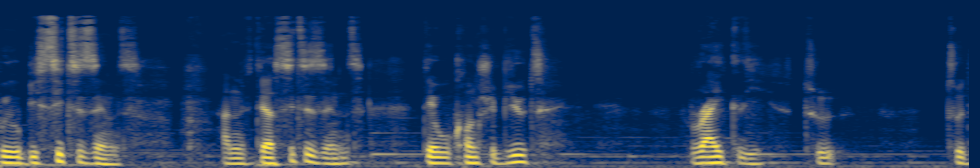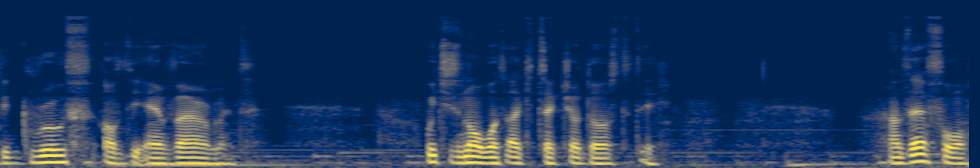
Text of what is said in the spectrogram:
will be citizens. And if they are citizens, they will contribute rightly to, to the growth of the environment. which is not what architecture does today. And therefore,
